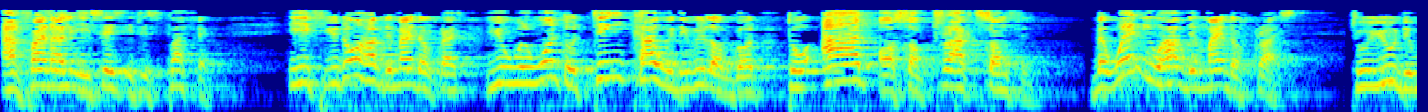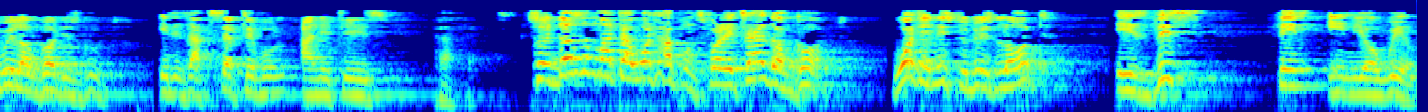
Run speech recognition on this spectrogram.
And finally, he says it is perfect. If you don't have the mind of Christ, you will want to tinker with the will of God to add or subtract something. But when you have the mind of Christ, to you the will of God is good. It is acceptable and it is perfect. So it doesn't matter what happens for a child of God. What he needs to do is, Lord, is this thing in your will?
